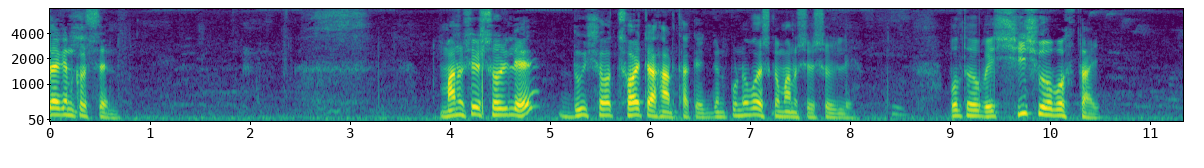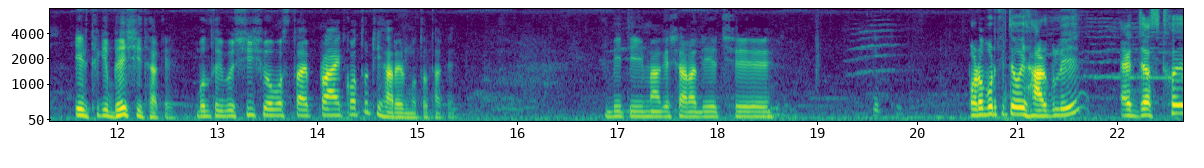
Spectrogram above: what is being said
সেকেন্ড কোশ্চেন মানুষের শরীরে দুইশো ছয়টা হাড় থাকে একজন পূর্ণবয়স্ক মানুষের শরীরে। বলতে হবে শিশু অবস্থায় এর থেকে বেশি থাকে। বলতে হবে শিশু অবস্থায় প্রায় কতটি হাড়ের মতো থাকে? বিটি মাগে সারা দিয়েছে। পরবর্তীতে ওই হাড়গুলি অ্যাডজাস্ট হয়ে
